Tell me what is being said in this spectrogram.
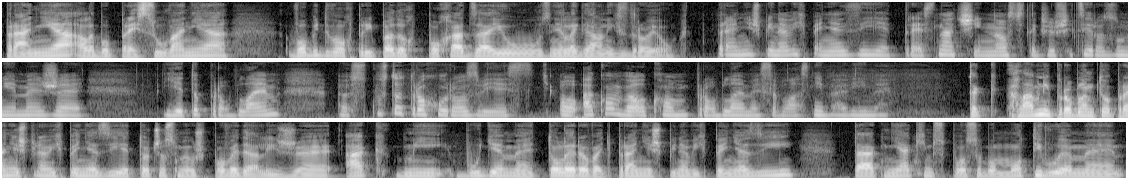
prania alebo presúvania, v obidvoch prípadoch pochádzajú z nelegálnych zdrojov. Pranie špinavých peniazí je trestná činnosť, takže všetci rozumieme, že je to problém. Skús to trochu rozviesť, o akom veľkom probléme sa vlastne bavíme. Tak hlavný problém toho prania špinavých peňazí je to, čo sme už povedali, že ak my budeme tolerovať pranie špinavých peňazí, tak nejakým spôsobom motivujeme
